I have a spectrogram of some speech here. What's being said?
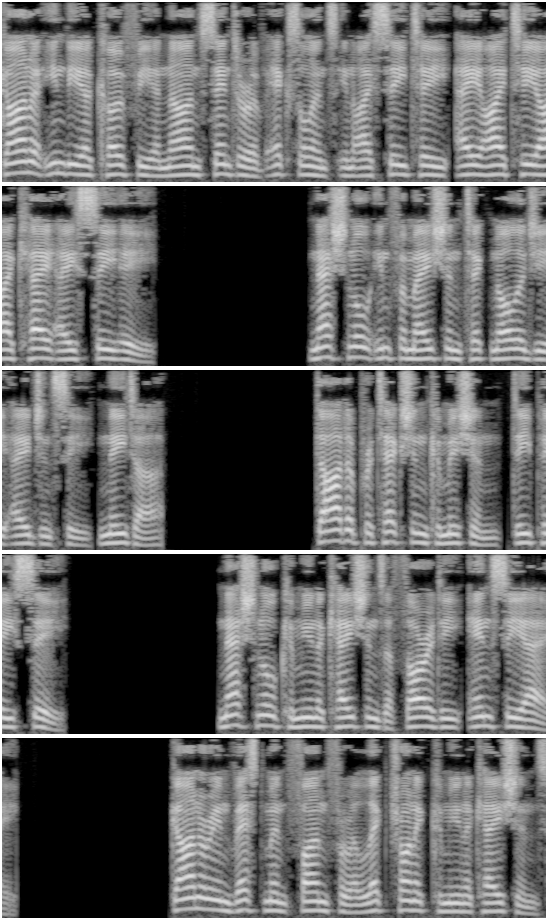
Ghana India Kofi Annan Centre of Excellence in ICT AITIKACE National Information Technology Agency NITA Data Protection Commission DPC National Communications Authority NCA Ghana Investment Fund for Electronic Communications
